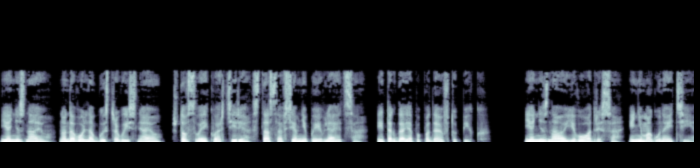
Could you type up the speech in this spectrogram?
Я не знаю, но довольно быстро выясняю, что в своей квартире Стас совсем не появляется, и тогда я попадаю в тупик. Я не знаю его адреса и не могу найти.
